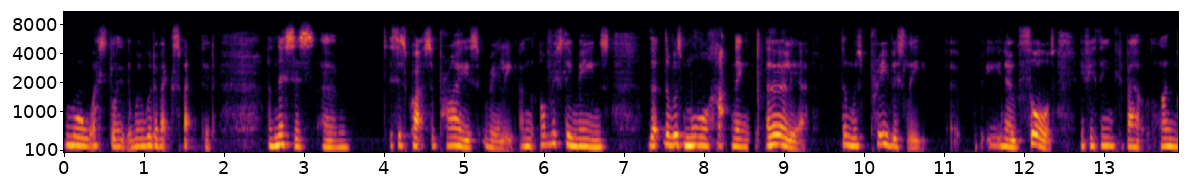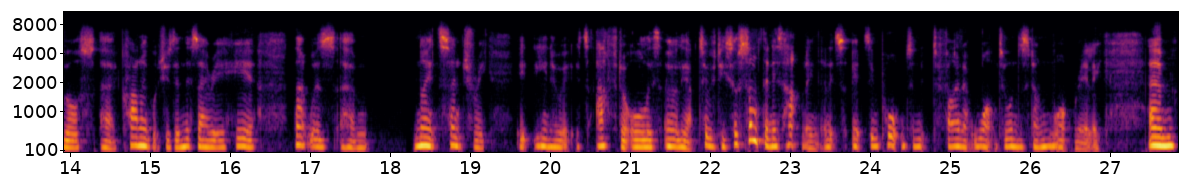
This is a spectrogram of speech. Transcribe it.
more westerly than we would have expected. And this is um, this is quite a surprise, really, and obviously means that there was more happening earlier than was previously you know thought if you think about Llangorse uh, Crannog which is in this area here that was um, 9th century. It you know it's after all this early activity. So something is happening and it's it's important to, to find out what to understand what really. Um,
